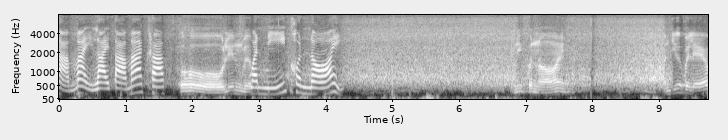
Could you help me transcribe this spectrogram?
นามใหม่ลายตามากครับ โอ้โหเล่นแบบวันนี้คนน้อยนี่คนน้อย มันเยอะไปแล้ว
